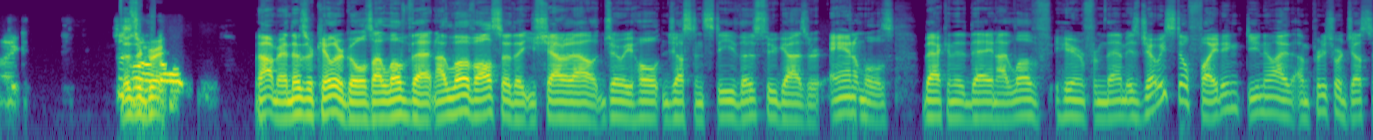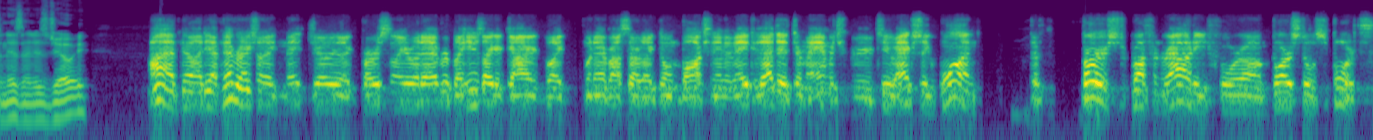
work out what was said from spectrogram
Like, those are great. No, man, those are killer goals. I love that. And I love also that you shouted out Joey Holt and Justin Steve. Those two guys are animals back in the day. And I love hearing from them. Is Joey still fighting? Do you know? I, I'm pretty sure Justin isn't. Is Joey? I have no idea. I've never actually like met Joey like personally or whatever, but he was like a guy like whenever I started like doing boxing MMA because I did through my amateur career too. I actually won the first Rough and Rowdy for um, Barstool Sports.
